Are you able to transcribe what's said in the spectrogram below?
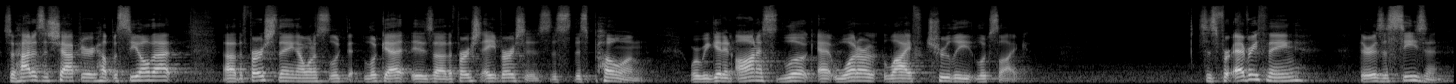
So, how does this chapter help us see all that? Uh, the first thing I want us to look at, look at is uh, the first eight verses, this, this poem, where we get an honest look at what our life truly looks like. It says, For everything there is a season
